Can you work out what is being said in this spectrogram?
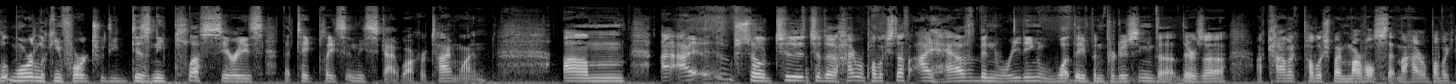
l- more looking forward to the Disney Plus series that take place in the Skywalker timeline? Um, I, I so to to the High Republic stuff, I have been reading what they've been producing. The there's a, a comic published by Marvel set in the High Republic.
